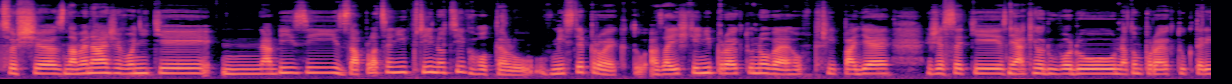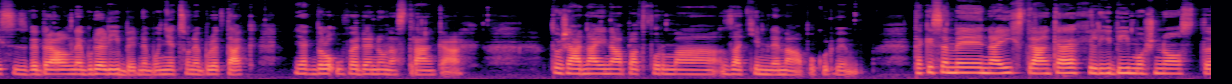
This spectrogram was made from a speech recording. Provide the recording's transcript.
což znamená, že oni ti nabízí zaplacení tří nocí v hotelu v místě projektu a zajištění projektu nového v případě, že se ti z nějakého důvodu na tom projektu, který jsi vybral, nebude líbit nebo něco nebude tak, jak bylo uvedeno na stránkách. To žádná jiná platforma zatím nemá, pokud vím. Taky se mi na jejich stránkách líbí možnost eh,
